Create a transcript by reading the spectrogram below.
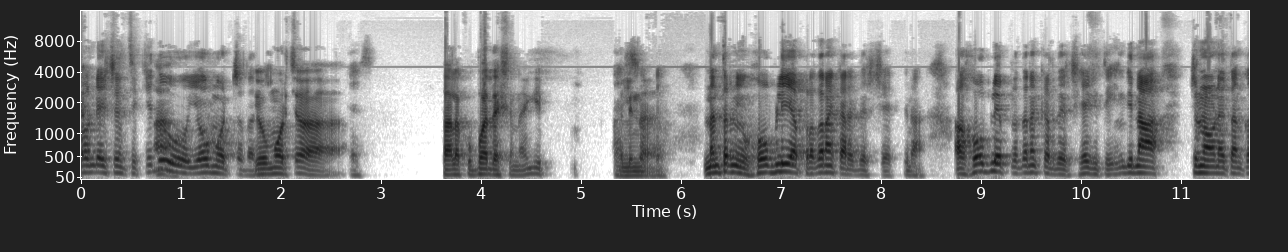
ಫೌಂಡೇಶನ್ ಸಿಕ್ಕಿದ್ದು ಯುವ ಮೋರ್ಚಾ ಯುವ ಮೋರ್ಚಾ ತಾಲೂಕು ಉಪಾಧ್ಯಕ್ಷನಾಗಿ ಅಲ್ಲಿಂದ. ನಂತರ ನೀವು ಹೋಬಳಿಯ ಪ್ರಧಾನ ಕಾರ್ಯದರ್ಶಿ ಆಗ್ತೀರಾ. ಆ ಹೋಬಳಿಯ ಪ್ರಧಾನ ಕಾರ್ಯದರ್ಶಿ ಹೇಗಿತ್ತು ಇಂದಿನ ಚುನಾವಣೆ ತನಕ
